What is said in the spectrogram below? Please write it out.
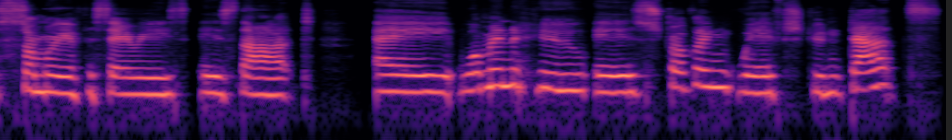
summary of the series is that a woman who is struggling with student debts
